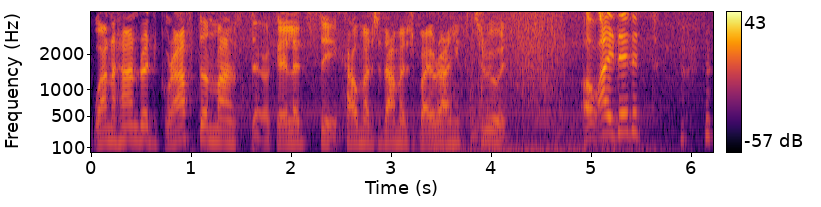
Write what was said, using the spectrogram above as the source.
100 Grafton Monster. Okay, let's see how much damage by running through it. Oh, I did it!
